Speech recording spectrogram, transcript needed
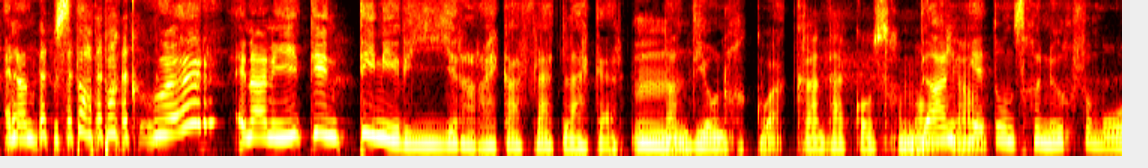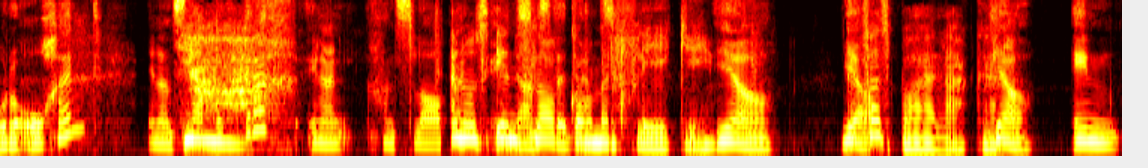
en dan stap ek oor en dan hier teen 10uur hier dan ry ek hy flat lekker. Mm. Dan Dion gekook. Want hy kos gemaak Dan ja. eet ons genoeg vir môreoggend en dan stap Ja. ek terug en dan gaan slaap in ek ons en een sit dit. slaapkamer vletjie. Ja. Dit Ja. was baie lekker. Ja, en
